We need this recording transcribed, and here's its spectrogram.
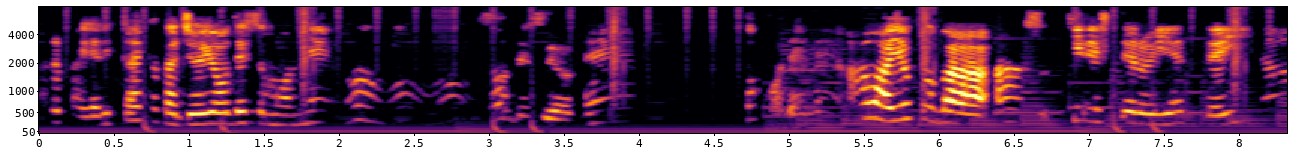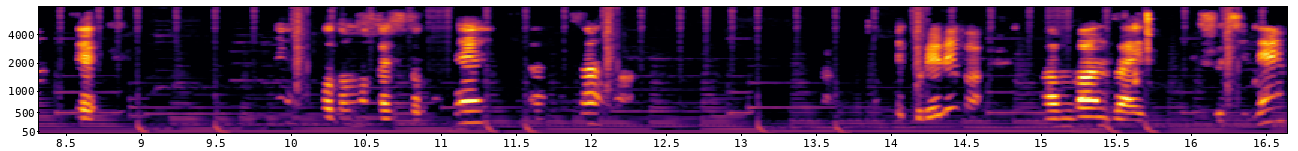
あるかやりたいかが重要ですもんね。うんうんうん。そうですよね。そこでね、あわよくば、あすっきりしてる家っていいなって、ね、子供たちとかね、旦那さんが、ってくれれば、万々歳ですしね。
